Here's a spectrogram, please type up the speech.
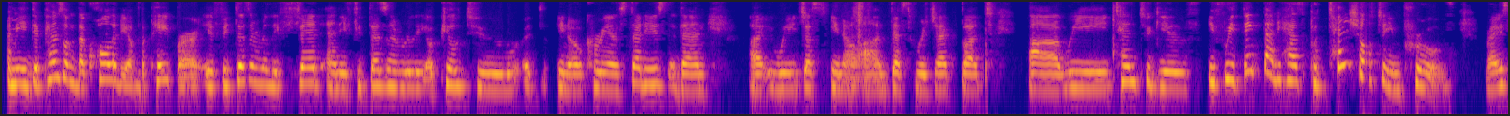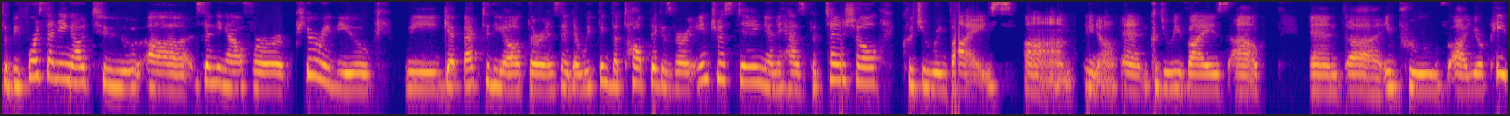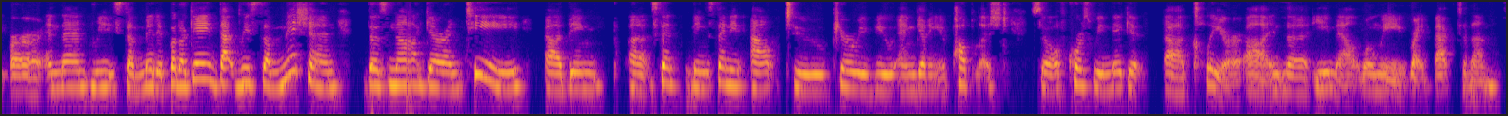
I mean, it depends on the quality of the paper. If it doesn't really fit and if it doesn't really appeal to, you know, Korean studies, then uh, we just, you know, uh, desk reject. But uh, we tend to give if we think that it has potential to improve right so before sending out to uh, sending out for peer review we get back to the author and say that we think the topic is very interesting and it has potential could you revise um, you know and could you revise uh, and uh, improve uh, your paper and then resubmit it. But again, that resubmission does not guarantee uh, being uh, sent being sending out to peer review and getting it published. So of course we make it uh, clear uh, in the email when we write back to them.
